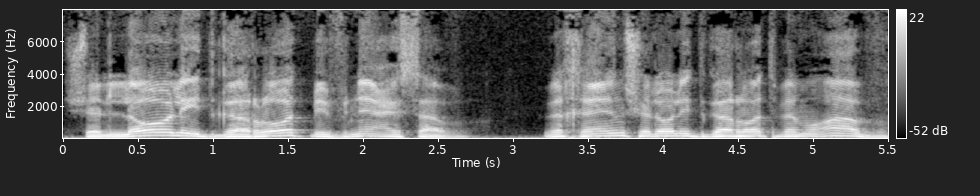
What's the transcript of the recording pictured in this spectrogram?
שלא להתגרות בבני עשיו, וכן שלא להתגרות במואב.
